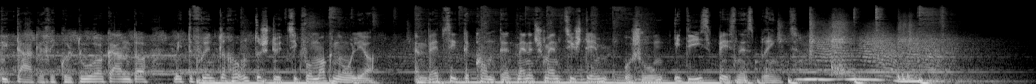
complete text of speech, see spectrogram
Die tägliche Kulturagenda mit der freundlichen Unterstützung von Magnolia, ein Webseite-Content-Management-System, das Schwung in dein Business bringt.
